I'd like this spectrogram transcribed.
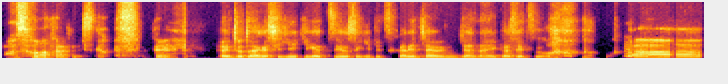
あ、そうなんですか。ちょっとなんか刺激が強すぎて疲れちゃうんじゃないか説をああ、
